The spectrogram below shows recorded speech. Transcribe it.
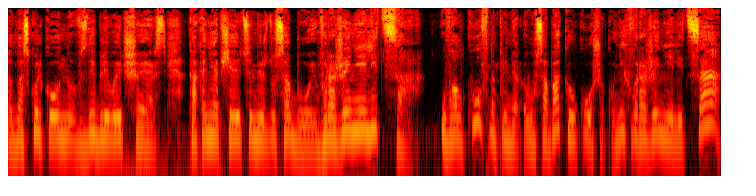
насколько он вздыбливает шерсть, как они общаются между собой, выражение лица. У волков, например, у собак и у кошек, у них выражение лица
